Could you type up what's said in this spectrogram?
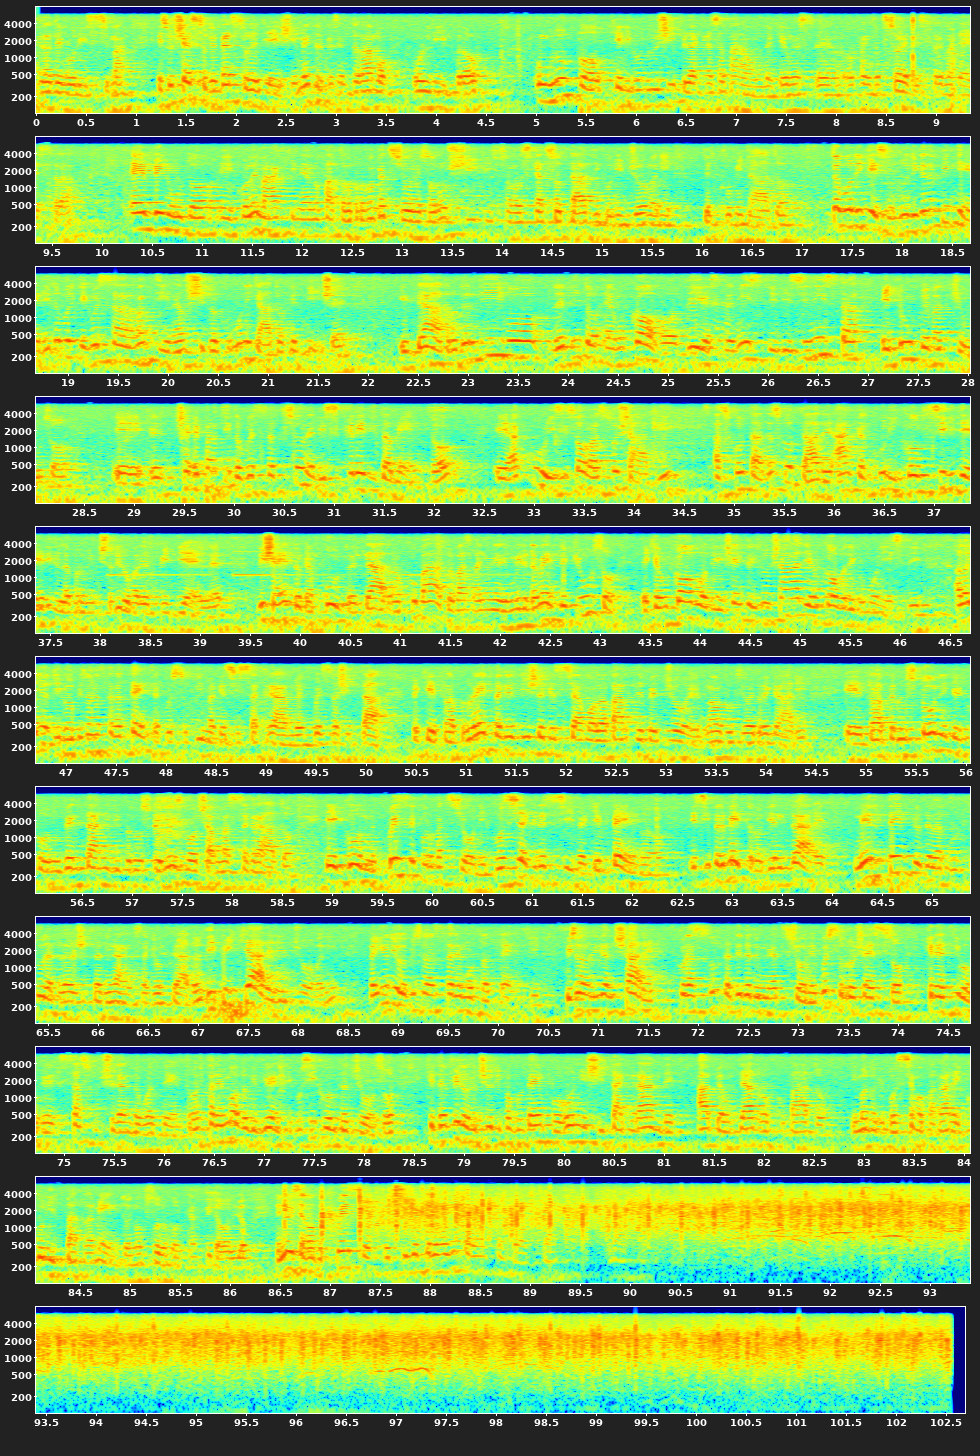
gradevolissima. È successo che verso le 10, mentre presentavamo un libro, un gruppo che è riconducibile a Casa Pound, che è un'organizzazione di estrema destra, è venuto e con le macchine hanno fatto la provocazione, sono usciti, si sono scazzottati con i giovani del comitato. Dopodiché sono venuti i carabinieri, dopodiché questa mattina è uscito il comunicato che dice il teatro del Lido è un covo di estremisti di sinistra e dunque va chiuso eh, cioè è partita questa azione di screditamento eh, a cui si sono associati ascoltate ascoltate anche alcuni consiglieri della provincia di Roma del PDL dicendo che appunto il teatro occupato va immediatamente chiuso e che è un covo dei centri sociali e un covo dei comunisti allora io dico che bisogna stare attenti a questo clima che si sta creando in questa città perché tra Brunetta che dice che siamo la parte peggiore no? tutti noi precari eh, tra Berlusconi che con vent'anni di berlusconismo ci ha massacrato e con queste formazioni così aggressive che vengono e si permettono di entrare nel tempio della cultura e della cittadinanza che è un teatro, di picchiare i giovani, beh io dico che bisogna stare molto attenti, bisogna rilanciare con assoluta determinazione questo processo creativo che sta succedendo qua dentro e fare in modo che diventi così contagioso che davvero nel giro di poco tempo ogni città grande abbia un teatro occupato in modo che possiamo parlare con il Parlamento Parlamento e non solo col Campidoglio. E noi siamo per questo e ci metteremo tutta la nostra forza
